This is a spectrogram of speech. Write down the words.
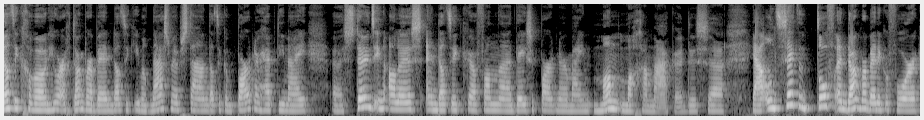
dat ik gewoon heel erg dankbaar ben dat ik iemand naast me heb staan. Dat ik een partner heb die mij uh, steunt in alles. En dat ik uh, van uh, deze partner mijn man mag gaan maken. Dus ja, ontzettend tof en dankbaar ben ik ervoor.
